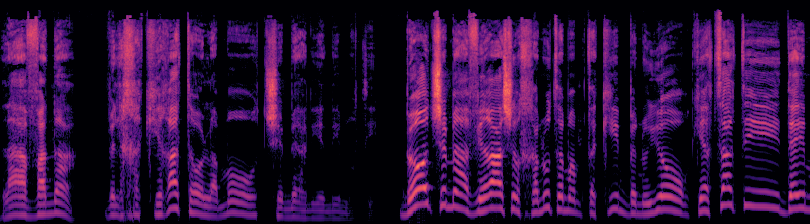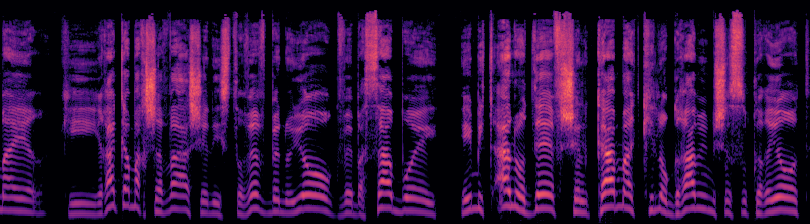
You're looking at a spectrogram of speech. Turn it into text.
להבנה ולחקירת העולמות שמעניינים אותי. בעוד שמהאווירה של חנות הממתקים בניו יורק יצאתי די מהר, כי רק המחשבה של להסתובב בניו יורק ובסאבווי עם מטען עודף של כמה קילוגרמים של סוכריות,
